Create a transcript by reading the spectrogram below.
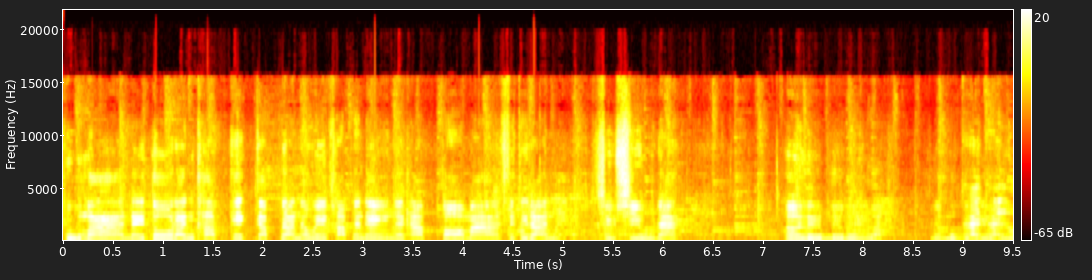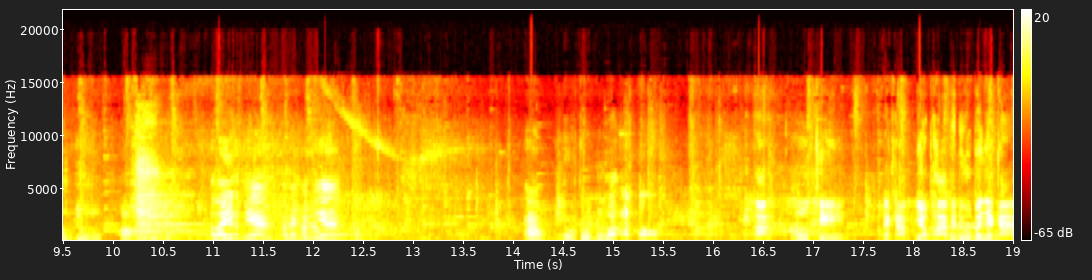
Puma ในโตรันขับ X กับ Runaway ขับนั่นเองนะครับ ก็มา City Run ชิวๆนะ เออ ลืมลืมไม่ดีกว่าลืมมุกถ่ายเมื่อกี้ถ่ายรูปอยู่อ๋ออะไรครับเนี่ย อะไรครับเนี่ย อ้าวโอ้โหนึกว่าอัดต่อ อะ โอเคนะครับ เดี๋ยวพาไปดูบรรยากาศ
